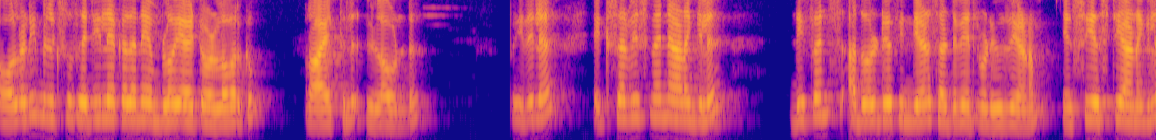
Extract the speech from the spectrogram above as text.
ഓൾറെഡി മിൽക്ക് സൊസൈറ്റിയിലൊക്കെ തന്നെ എംപ്ലോയി ആയിട്ടുള്ളവർക്കും പ്രായത്തിൽ ഇളവുണ്ട്. അപ്പോൾ ഇതിൽ എക്സ് സർവീസ്മെൻ ആണെങ്കിൽ ഡിഫൻസ് അതോറിറ്റി ഓഫ് ഇന്ത്യയുടെ സർട്ടിഫിക്കറ്റ് പ്രൊഡ്യൂസ് ചെയ്യണം. എസ് സി എസ് ടി ആണെങ്കിൽ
